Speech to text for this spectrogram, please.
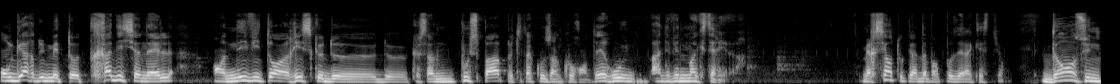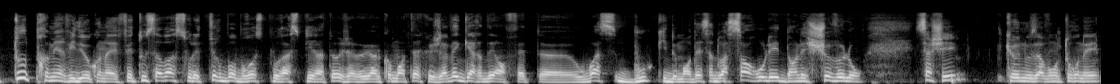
On garde une méthode traditionnelle en évitant un risque de, que ça ne pousse pas, peut-être à cause d'un courant d'air ou un événement extérieur. Merci en tout cas d'avoir posé la question. Dans une toute première vidéo qu'on avait fait, tout savoir sur les turbo bros pour aspirateur, j'avais eu un commentaire que j'avais gardé en fait, euh, Wasbou, qui demandait ça doit s'enrouler dans les cheveux longs. Sachez que nous avons tourné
